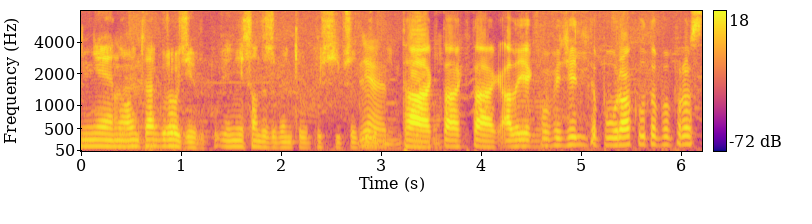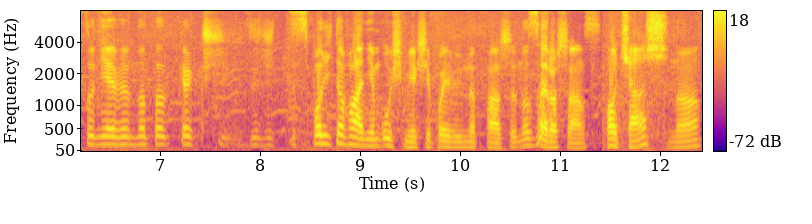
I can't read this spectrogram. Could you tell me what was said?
Nie, no oni tak groźnie wypu- Ja nie sądzę, żeby oni to wypuścili przed Nie, grudniem. tak, tak, tak, ale jak powiedzieli to pół roku, to po prostu nie wiem, no to jak się- z politowaniem uśmiech się pojawił na twarzy, no zero szans. Chociaż No,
